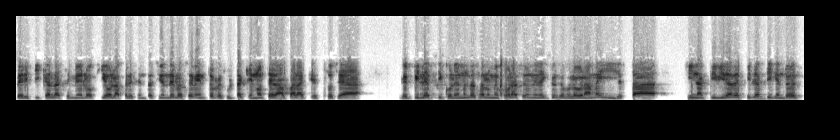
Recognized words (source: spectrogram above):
verificas la semiología o la presentación de los eventos, resulta que no te da para que esto sea epiléptico. Le mandas a lo mejor a hacer un electroencefalograma y está sin actividad epiléptica. Entonces,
